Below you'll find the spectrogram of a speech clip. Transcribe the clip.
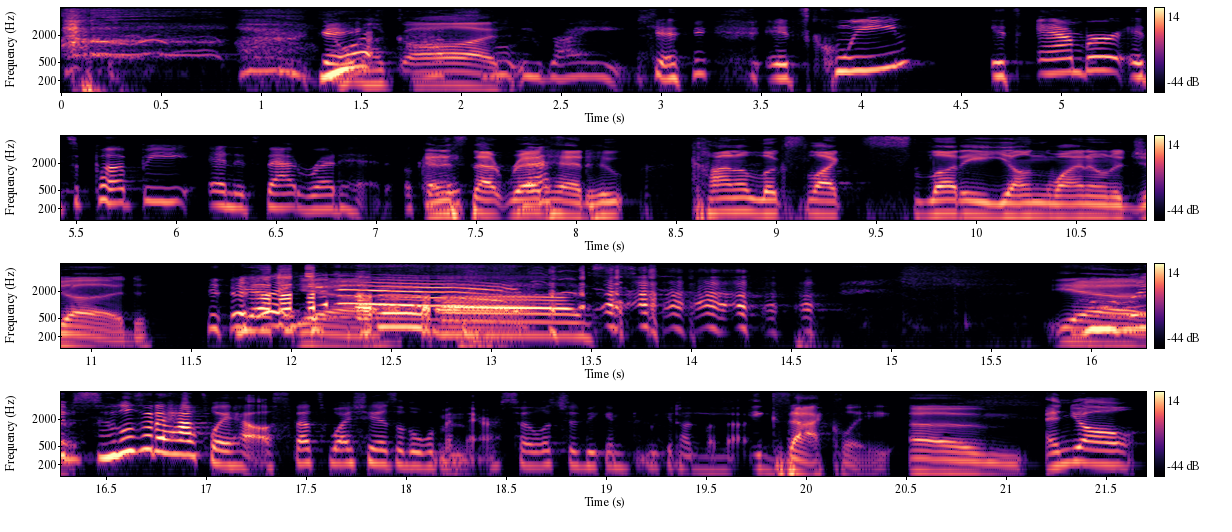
you Oh are my God. absolutely right. Okay. It's Queen, it's Amber, it's a Puppy, and it's that redhead. Okay. And it's that That's- redhead who kind of looks like slutty young Wynonna Judd. Yeah. Yeah. Yeah. Who lives who lives at a halfway house. That's why she has other women there. So let's just we can we can talk about that. Exactly. Um, and y'all,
